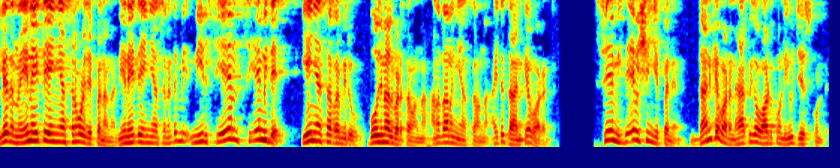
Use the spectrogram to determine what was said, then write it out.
లేదా నేనైతే ఏం చేస్తానో కూడా చెప్పాను అన్న. నేనైతే ఏం చేస్తానంటే మీరు సేమ్ సేమ్ ఇదే. ఏం చేస్తారా మీరు? భోజనాలు పెడతామన్నా అన్నదానం చేస్తామన్నా అయితే దానికే వాడండి. సేమ్ ఇదే విషయం చెప్పాను నేను. దానికే వాడండి. హ్యాపీగా వాడుకోండి యూజ్ చేసుకోండి.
